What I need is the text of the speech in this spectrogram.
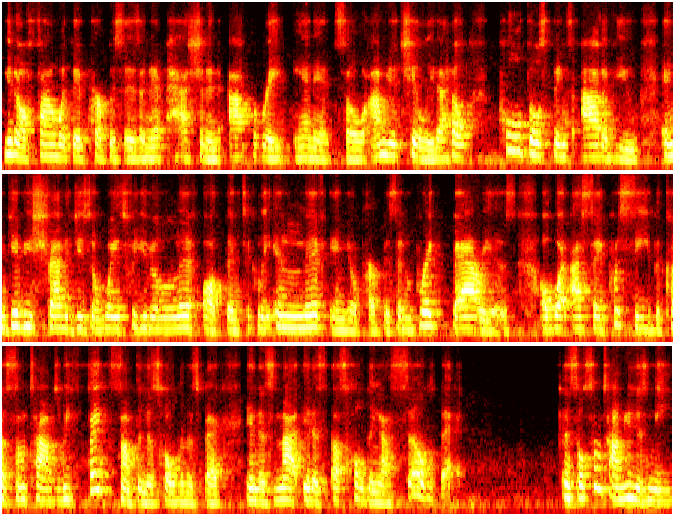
you know, find what their purpose is and their passion and operate in it. So I'm your cheerleader. I help pull those things out of you and give you strategies and ways for you to live authentically and live in your purpose and break barriers or what I say perceive because sometimes we think something is holding us back and it's not. It is us holding ourselves back. And so sometimes you just need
